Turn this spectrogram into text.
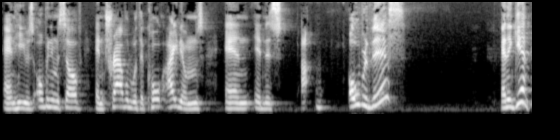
and he was opening himself and traveled with occult items and it is uh, over this and again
